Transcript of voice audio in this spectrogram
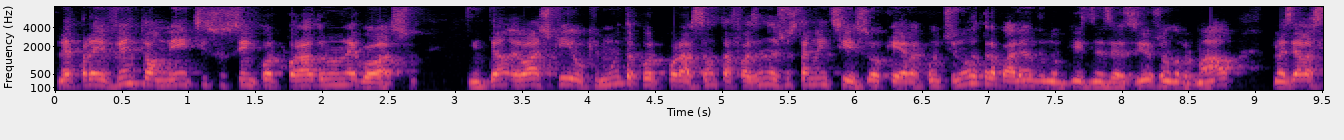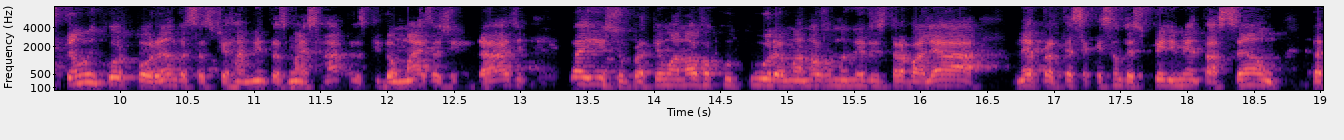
né, para eventualmente isso ser incorporado no negócio. Então, eu acho que o que muita corporação está fazendo é justamente isso. Ok, ela continua trabalhando no business as usual normal, mas elas estão incorporando essas ferramentas mais rápidas que dão mais agilidade para isso, para ter uma nova cultura, uma nova maneira de trabalhar, né, para ter essa questão da experimentação, da,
